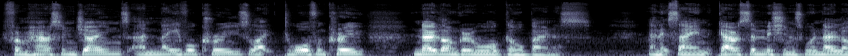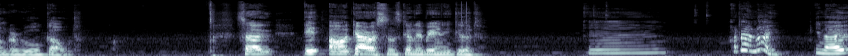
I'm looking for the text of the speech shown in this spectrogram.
from Harrison Jones and naval crews like Dwarven Crew no longer reward gold bonus. And it's saying garrison missions will no longer reward gold. So, it, garrisons going to be any good? Uh, I don't know. You know,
